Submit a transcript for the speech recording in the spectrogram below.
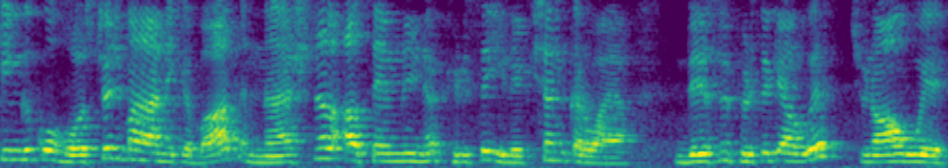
किंग को होस्टेज बनाने के बाद नेशनल असेंबली ने फिर से इलेक्शन करवाया। देश में फिर से क्या हुए? चुनाव हुए।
